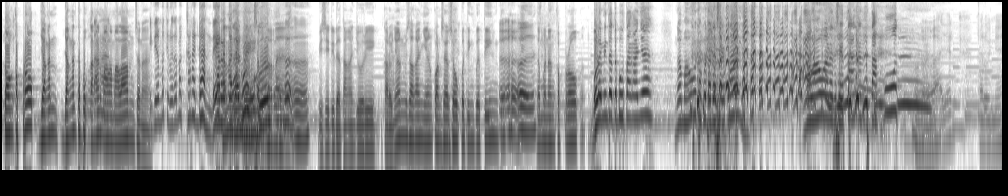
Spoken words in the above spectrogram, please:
tong keprok, jangan jangan tepuk tangan tangan. malam-malam cenah. Itu mah tiba mah karena gandeng. Karena gandeng sebenarnya. Heeh. Bisa didatangan juri. Karunya misalkan nyian konser show peting-peting. tuh. Heeh. Temenang keprok. Boleh minta tepuk tangannya? Nggak mau takut ada setan. Nggak mau ada setan nanti takut. Anjir. Karunya.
